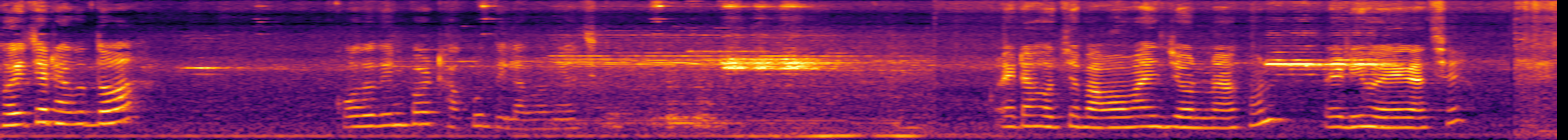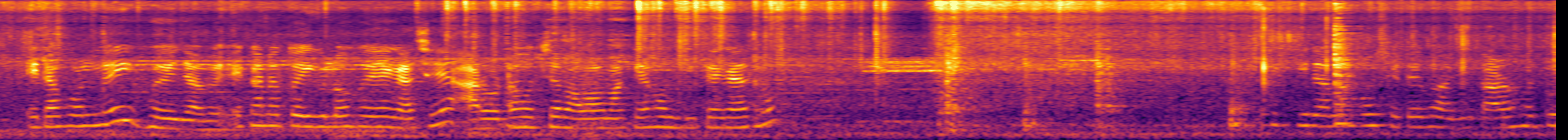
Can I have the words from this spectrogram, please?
হয়েছে ঠাকুর দেওয়া? কতদিন পর ঠাকুর দিলাম আমি আজকে? এটা হচ্ছে বাবা মায়ের জন্য এখন রেডি হয়ে গেছে। এটা করলেই হয়ে যাবে। এখানে তো এগুলো হয়ে গেছে, আর ওটা হচ্ছে বাবা মাকে এখন দিতে গেল। কী রান্না করব সেটাই ভাবছি কারণ হচ্ছে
